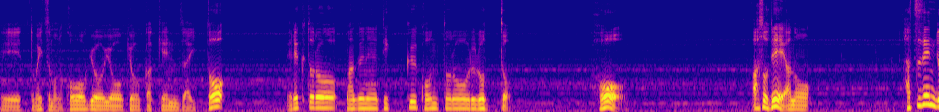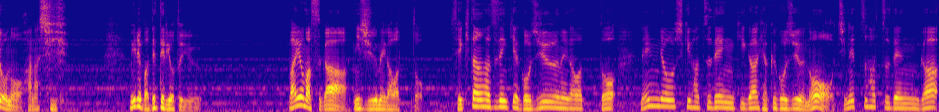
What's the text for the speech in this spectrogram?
えー、っと、いつもの工業用強化建材と、Electromagnetic Control Rod。ほう。あ、そうで、あの、発電量の話見れば出てるよという。バイオマスが20メガワット。石炭発電機が50メガワット。燃料式発電機が150の地熱発電が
